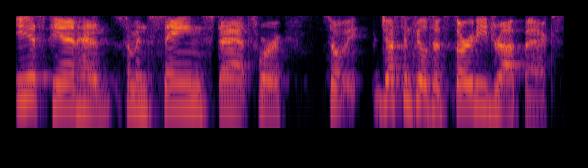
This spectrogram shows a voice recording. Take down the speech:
ESPN had some insane stats where so Justin Fields had 30 dropbacks.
